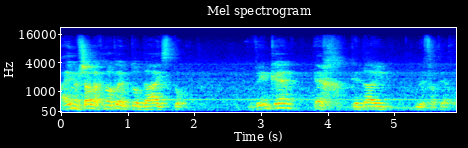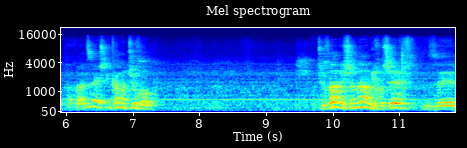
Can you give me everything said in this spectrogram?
האם אפשר להקנות להם תודעה היסטורית. ואם כן, איך כדאי לפתח אותה. ועל זה יש לי כמה תשובות. התשובה הראשונה, אני חושב, זה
